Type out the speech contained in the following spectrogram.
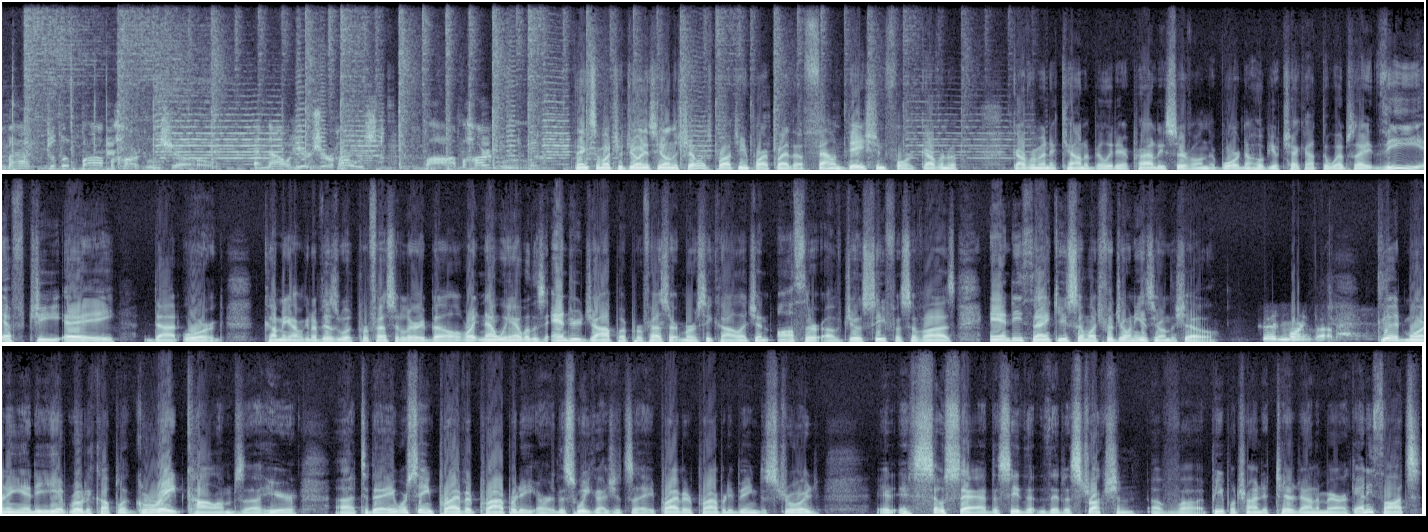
Welcome back to the Bob Harden Show. And now here's your host, Bob Harden. Thanks so much for joining us here on the show. It's brought to you in part by the Foundation for Government Government Accountability. I proudly serve on the board, and I hope you'll check out the website, thefga.org. Coming up, we're going to visit with Professor Larry Bell. Right now, we have with us Andrew Joppa, professor at Mercy College and author of Josephus of Oz. Andy, thank you so much for joining us here on the show. Good morning, Bob. Good morning, Andy. He wrote a couple of great columns uh, here uh, today. We're seeing private property, or this week, I should say, private property being destroyed. It, it's so sad to see the, the destruction of uh, people trying to tear down America. Any thoughts?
